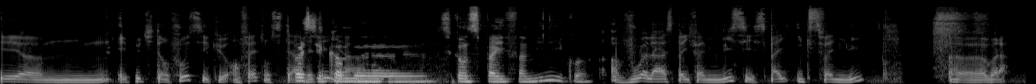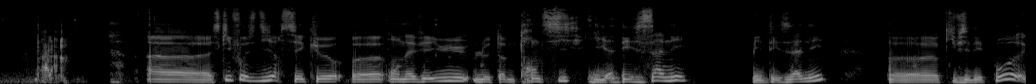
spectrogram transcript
Et, et, petite info, c'est que en fait, on s'était arrêté. C'est comme, c'est comme Spy Family, quoi. Ah, voilà, Spy Family, c'est Spy X Family. Voilà. Voilà. Euh, ce qu'il faut se dire, c'est que euh, on avait eu le tome 36 il y a des années, mais des années, euh, qui faisait des pauses,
